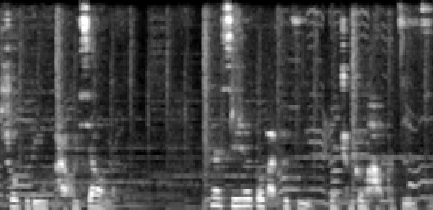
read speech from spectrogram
说不定还会笑呢。那些都把自己变成更好的自己。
